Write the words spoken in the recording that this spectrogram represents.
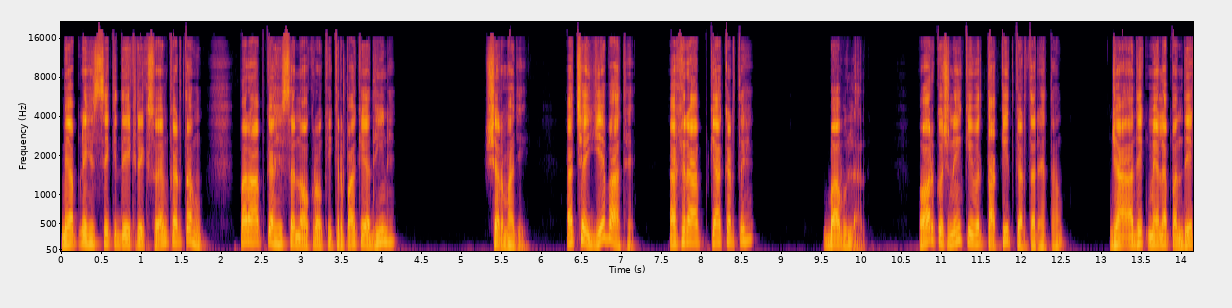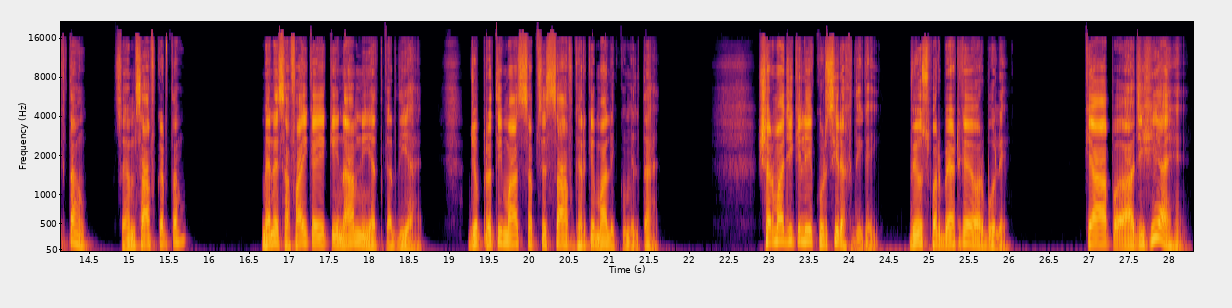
मैं अपने हिस्से की देखरेख स्वयं करता हूँ, पर आपका हिस्सा नौकरों की कृपा के अधीन है। शर्मा जी अच्छा ये बात है, आखिर आप क्या करते हैं? बाबूलाल, और कुछ नहीं, केवल ताकीद करता रहता हूँ। जहाँ अधिक मैलापन देखता हूँ, स्वयं साफ़ करता हूँ। मैंने सफ़ाई का एक इनाम नियत कर दिया है, जो प्रति मास सबसे साफ़ घर के मालिक को मिलता है। शर्मा जी के लिए कुर्सी रख दी गई। वे उस पर बैठ गए और बोले, क्या आप आज ही आए हैं?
